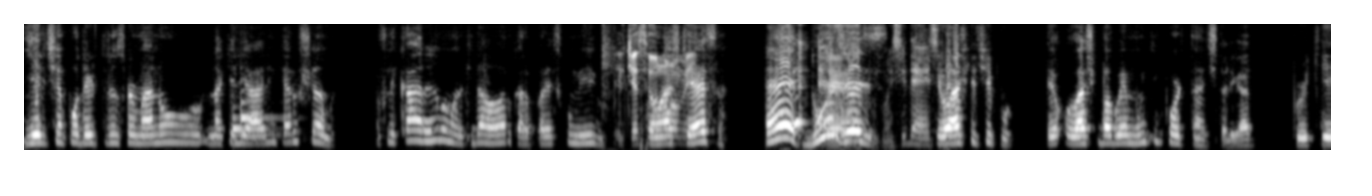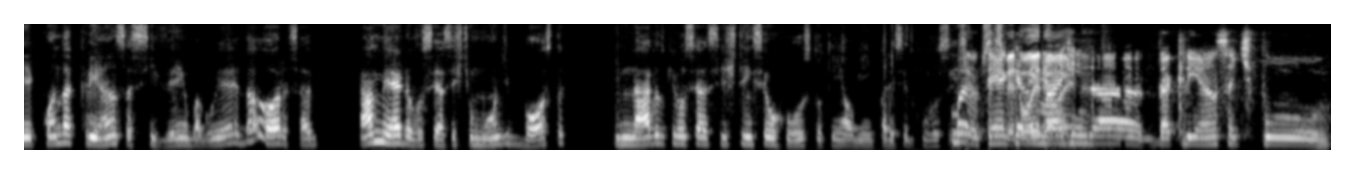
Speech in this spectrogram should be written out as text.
E ele tinha poder de transformar no, naquele alien que era o Chama. Eu falei, caramba, mano, que da hora, o cara parece comigo. Ele tinha seu Então eu nome. acho que essa. É, duas É, vezes. Coincidência. Eu acho que, tipo, eu, eu acho que o bagulho é muito importante, tá ligado? Porque quando a criança se vê em o bagulho é da hora, sabe? É uma merda você assistir um monte de bosta e nada do que você assiste tem seu rosto ou tem alguém parecido com você. Mano, precisa tem aquela herói, imagem né? da, da criança, tipo,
